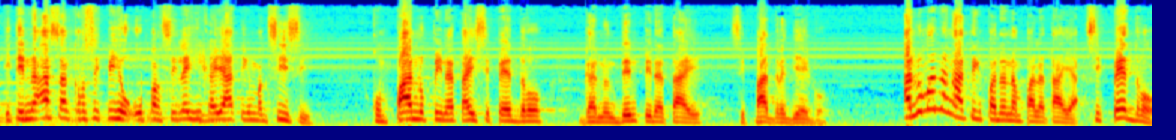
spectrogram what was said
itinaas ang krusipiho upang sila'y hikayating magsisi. Kung paano pinatay si Pedro, ganun din pinatay si Padre Diego. Ano man ang ating pananampalataya, si Pedro,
